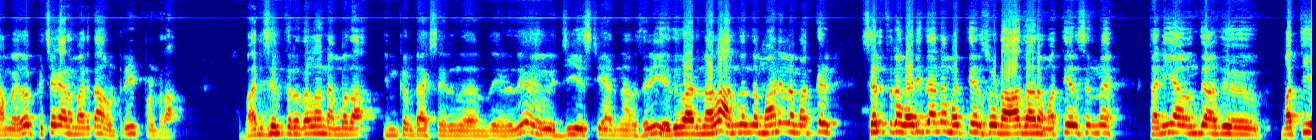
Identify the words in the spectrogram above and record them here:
நம்ம ஏதோ பிச்சைக்கார மாதிரி தான் அவன் ட்ரீட் பண்றான். வரி செலுத்துறதெல்லாம் நம்ம தான் இன்கம் டேக்ஸ் இருந்தது எழுது ஜிஎஸ்டியா இருந்தாலும் சரி எதுவா இருந்தாலும் அந்தந்த மாநில மக்கள் செலுத்துற வரி தானே மத்திய அரசோட ஆதாரம். மத்திய அரசு என்ன தனியா வந்து அது மத்திய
